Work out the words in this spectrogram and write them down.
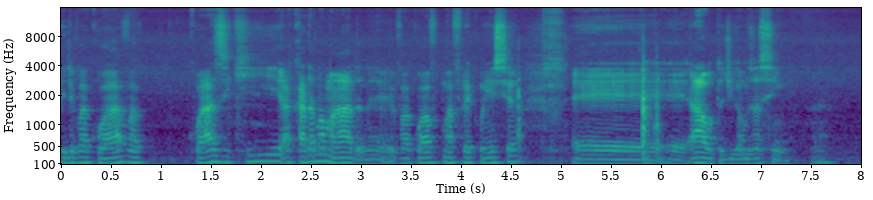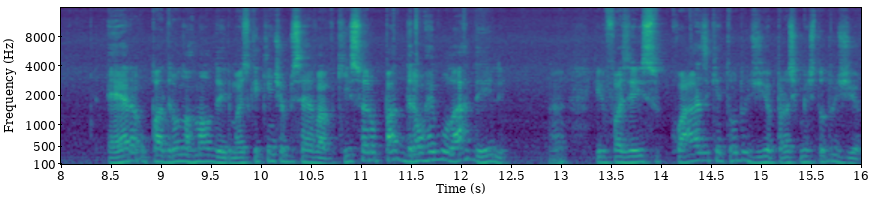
ele evacuava quase que a cada mamada, né? Evacuava com uma frequência é, é, alta, digamos assim. Né? Era o padrão normal dele, mas o que, que a gente observava? Que isso era o padrão regular dele. Né? Ele fazia isso quase que todo dia, praticamente todo dia.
